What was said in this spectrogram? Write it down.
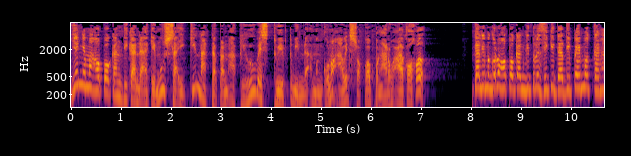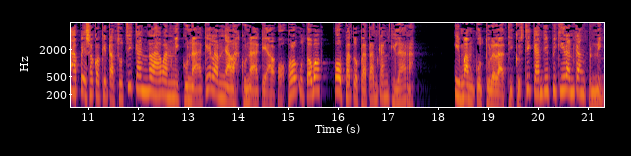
yen nyemak apa kang dikandhakake Musa iki nadap lan Abihu wis duwe tumindak mengkono awit saka pengaruh alkohol. Kali mengkono apa kang ditulis iki dadi pemut kang apik saka kitab suci kang nglawan migunakake lan nyalahgunakake alkohol utawa obat-obatan kang dilarang. Imam kudu leladi Gusti kanthi pikiran kang bening,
